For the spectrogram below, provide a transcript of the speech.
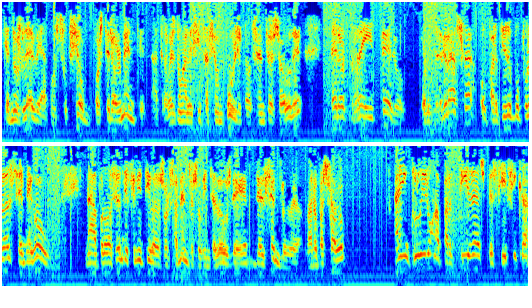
que nos leve á construcción posteriormente a través dunha licitación pública do Centro de Saúde, pero reitero Por desgraza, o Partido Popular se negou na aprobación definitiva dos orzamentos o 22 de, del centro do ano pasado a incluir unha partida específica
